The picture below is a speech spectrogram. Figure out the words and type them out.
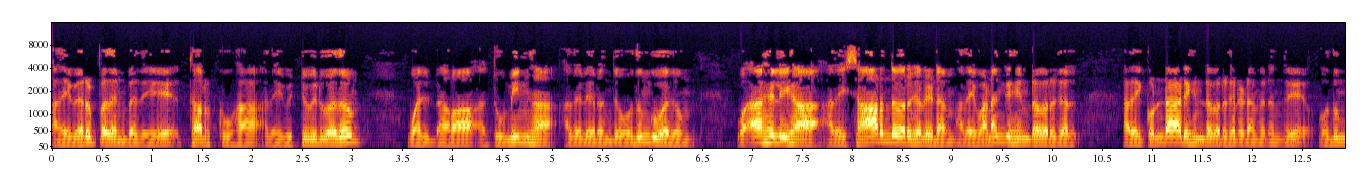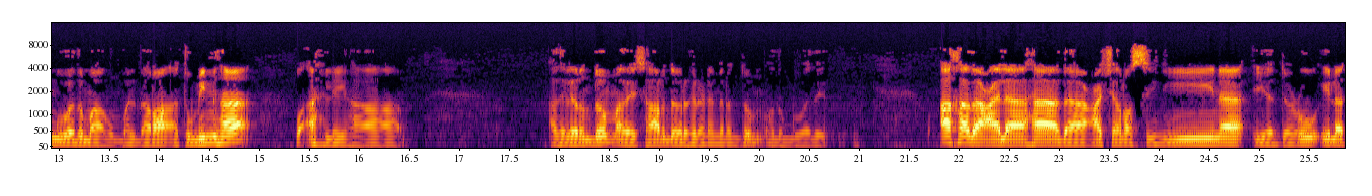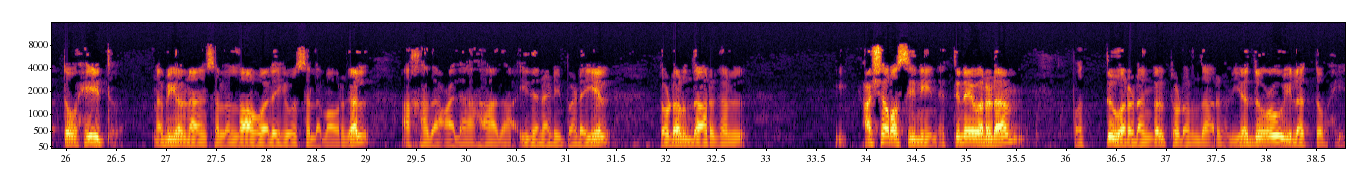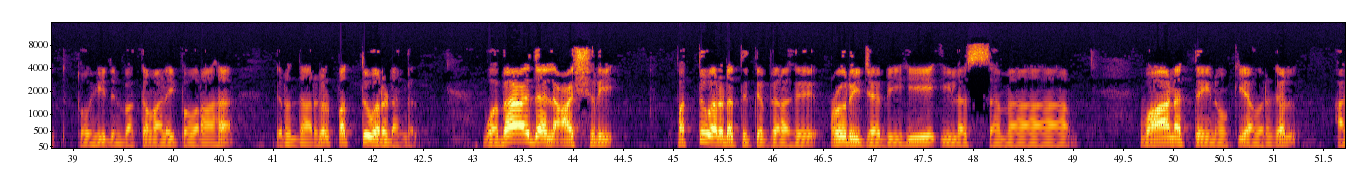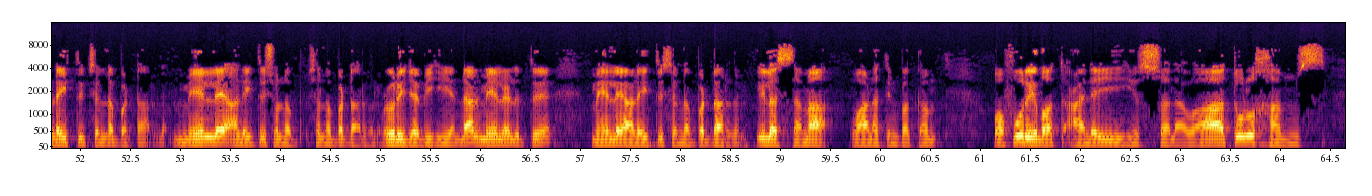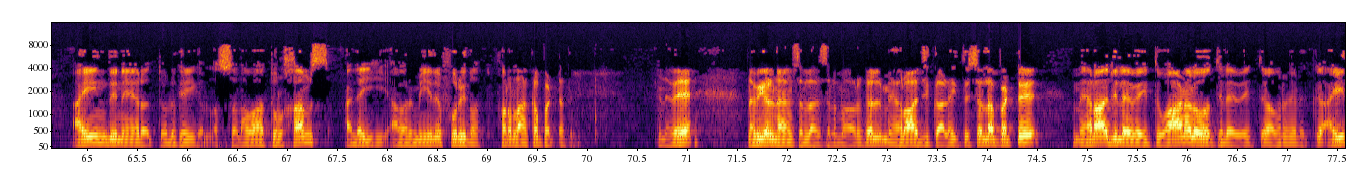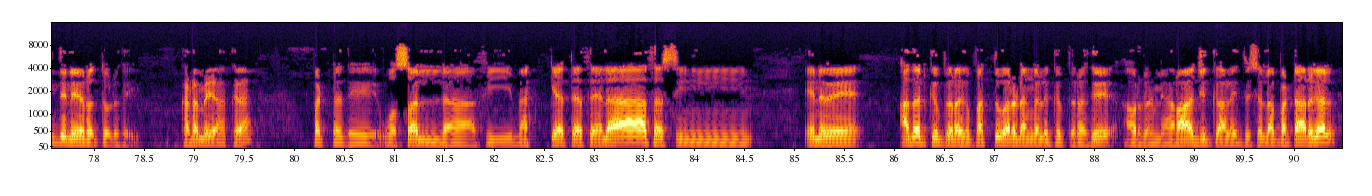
அதை வெறுப்பதென்பது தர்குஹா அதை விட்டு விடுவதும் வல் பராஅத்து துமின்ஹா அதிலிருந்து ஒதுங்குவதும் வஹலிஹா அதை சார்ந்தவர்களிடம் அதை வணங்குகின்றவர்கள் அதை கொண்டாடுகின்றவர்களிடமிருந்து ஒதுங்குவதும் ஆகும் வல் பராஅத்து துமின்ஹா வஅஹ்லிஹா. அதிலிருந்தும் அதை சார்ந்தவர்களிடமிருந்தும் ஒதுங்குவது. அஹத அலஹாத அஷரசினீன யதுஉ இல தௌஹீத். நபிகள் நான் சல்லல்லாஹு அலஹி வசல்லம் அவர்கள் அஹத அலஹாதா இதன் அடிப்படையில் தொடர்ந்தார்கள். அஷரசினின் எத்தனை வருடம்? பத்து வருடங்கள் தொடர்ந்தார்கள். எதுவு இல தொஹீத். தௌஹீதின் பக்கம் அழைப்பவராக இருந்தார்கள். பத்து வருடங்கள். வபாதல் ஆஷ்ரி பத்து வருடத்துக்கு பிறகு ஒரிஜபிஹி இலசமா வானத்தை நோக்கி அவர்கள் அழைத்து செல்லப்பட்டார்கள். மேலே அழைத்து சொல்ல செல்லப்பட்டார்கள். ஒரிஜபிஹி என்றால் மேலெழுத்து மேலே அழைத்து செல்லப்பட்டார்கள். இலசமா வானத்தின் பக்கம். வஃபுரிதத் அலைஹி சலவாத்துல் ஹம்ஸ். ஐந்து நேர தொழுகைகள். சலவாத்துல் ஹம்ஸ் அலைஹி. அவர் மீது ஃபுரிதத் ஃபரலாக்கப்பட்டது எனவே நபிகள் நாயம் ஸல்லல்லாஹு அலைஹி அவர்கள் மெஹராஜுக்கு அழைத்து செல்லப்பட்டு மெராஜில் வைத்து வானலோகத்தில் வைத்து அவர்களுக்கு ஐந்து நேர தொழுகை கடமையாக்கப்பட்டது. ஒசல்லாஃபி மக்கத்தலாசினீன் எனவே அதற்கு பிறகு பத்து வருடங்களுக்கு பிறகு அவர்கள் மெராஜுக்கு அழைத்து செல்லப்பட்டார்கள்.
